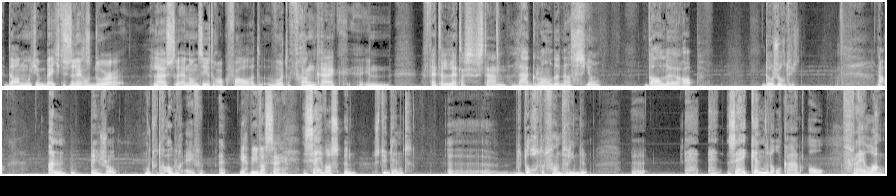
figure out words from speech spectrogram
Dan moet je een beetje tussen de regels door luisteren. En dan zie je toch ook vooral het woord Frankrijk in vette letters staan. La grande nation dans l'Europe d'aujourd'hui. Nou, Anne Pinjot moeten we toch ook nog even. Hè? Ja, wie was zij? Zij was een student, uh, de dochter van vrienden. Uh, zij kenden elkaar al vrij lang.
